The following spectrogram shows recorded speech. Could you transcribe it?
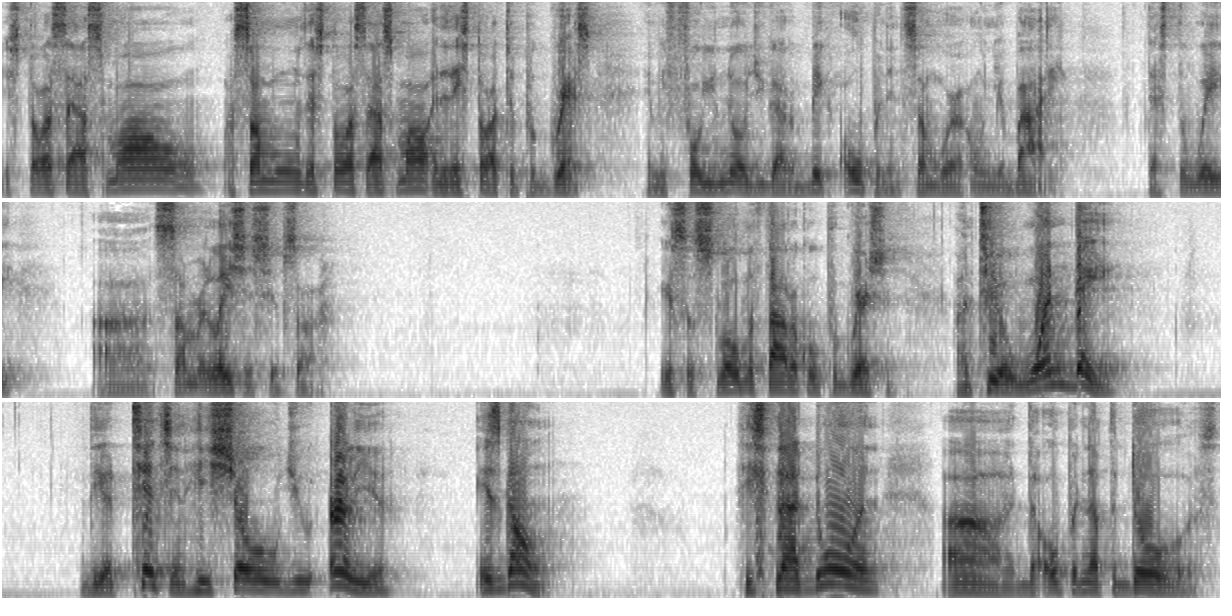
It starts out small, or some wounds that starts out small, and then they start to progress. And before you know it, you got a big opening somewhere on your body. That's the way uh, some relationships are. It's a slow, methodical progression until one day the attention he showed you earlier is gone. He's not doing uh, the open up the doors,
